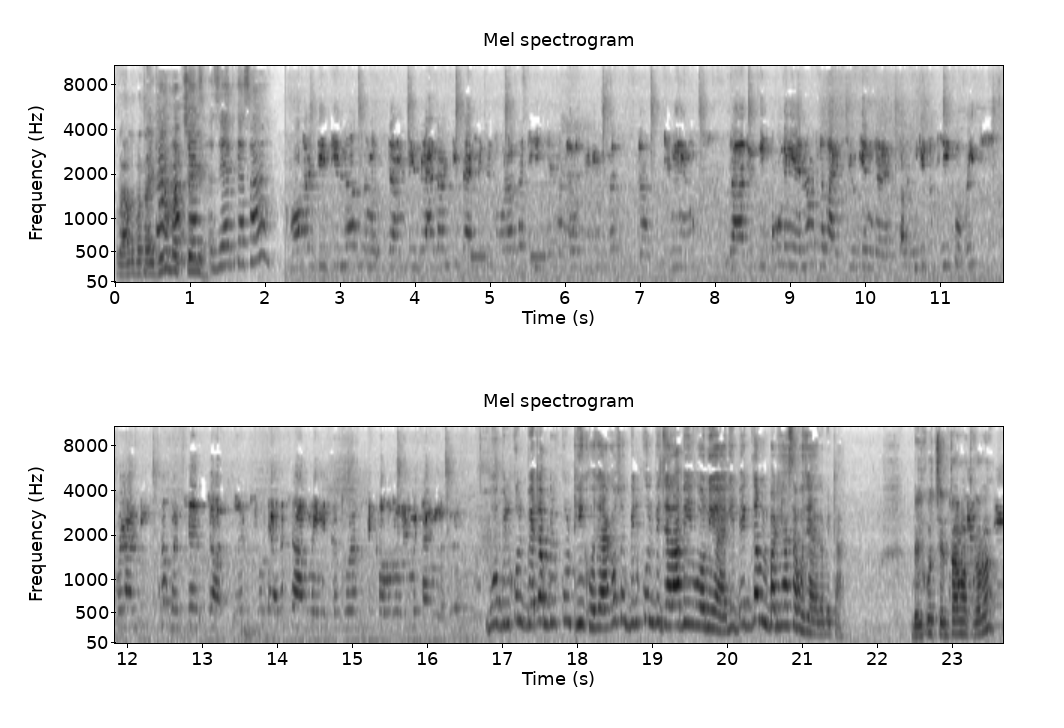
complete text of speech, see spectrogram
रात बताई थी ना बच्चे की जैद कैसा है? और आंटी जी ना नमस्ते आंटी जैद आंटी पहले से थोड़ा सा ठीक है। मतलब जा- नहीं हूँ जा रही इको है ना मतलब आईसीयू के अंदर है। और मुझे तो ठीक हो गई। पर आंटी ना बच्चा मतलब थोड़ा रिकवर होने में टाइम लग रहा है। वो बिल्कुल बेटा बिल्कुल ठीक हो जाएगा उसको बिल्कुल भी जरा भी वो नहीं आएगी एकदम बढ़िया सा हो जाएगा बेटा। बिल्कुल चिंता मत करो। तो है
